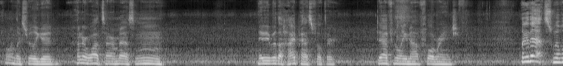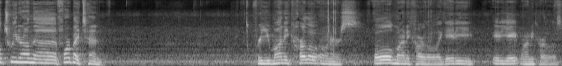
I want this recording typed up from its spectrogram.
That one looks really good. 100 watts RMS. Mmm. Maybe with a high pass filter. Definitely not full range. Look at that. Swivel tweeter on the 4x10. For you Monte Carlo owners. Old Monte Carlo, like 80, 88 Monte Carlos.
